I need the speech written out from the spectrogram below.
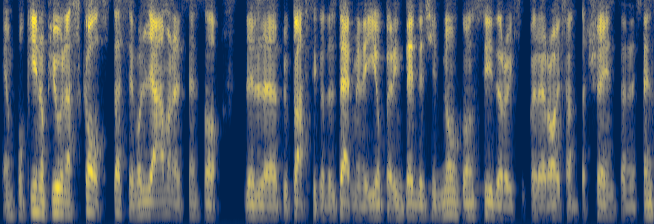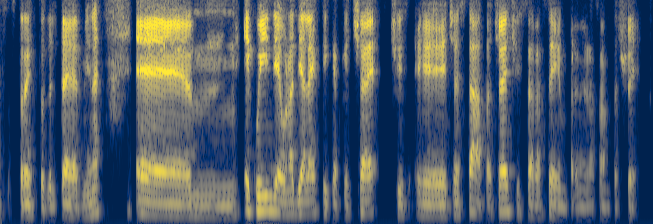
è un pochino più nascosta, se vogliamo, nel senso del, più classico del termine. Io per intenderci non considero i supereroi fantascienza nel senso stretto del termine ehm, e quindi è una dialettica che c'è, ci, eh, c'è stata, c'è e ci sarà sempre nella fantascienza.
